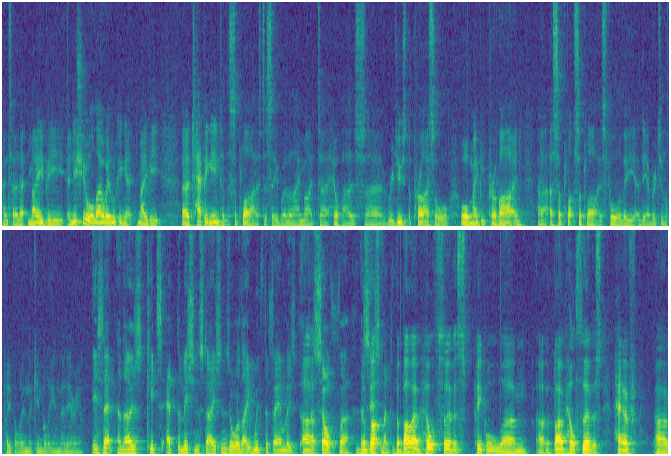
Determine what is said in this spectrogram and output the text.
and so that may be an issue. Although we're looking at maybe uh, tapping into the suppliers to see whether they might uh, help us uh, reduce the price or or maybe provide uh, a suppl- supplies for the the Aboriginal people in the Kimberley in that area. Is that are those kits at the mission stations, or are they with the families Uh, for self uh, The, Bo- assessment? the Boab Health Service people, um, uh, the Boab Health Service have uh,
